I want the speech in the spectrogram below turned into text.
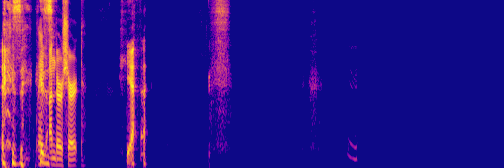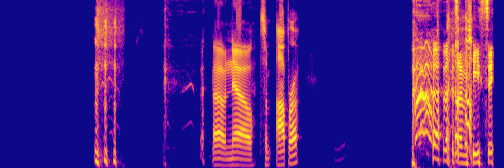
his, his his- undershirt. yeah. Mm. Oh no. Some opera. That's amazing.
